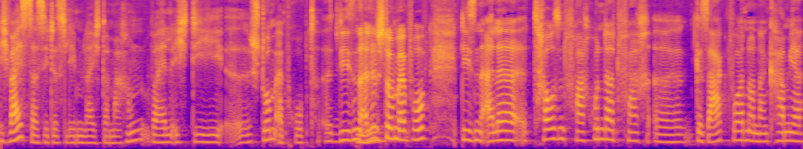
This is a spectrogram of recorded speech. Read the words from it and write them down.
Ich weiß, dass sie das Leben leichter machen, weil ich die äh, sturmerprobt. Äh, die sind mhm. alle sturmerprobt. Die sind alle tausendfach, hundertfach äh, gesagt worden. Und dann kamen ja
